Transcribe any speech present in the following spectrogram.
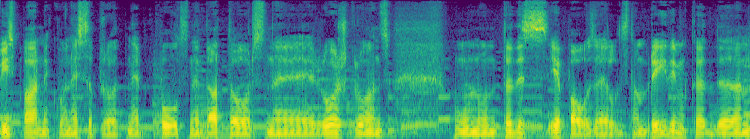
vispār neko nesaprotu. Ne pults, ne dators, ne rožkrons. Un, un tad es iepauzēju līdz tam brīdim, kad uh,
